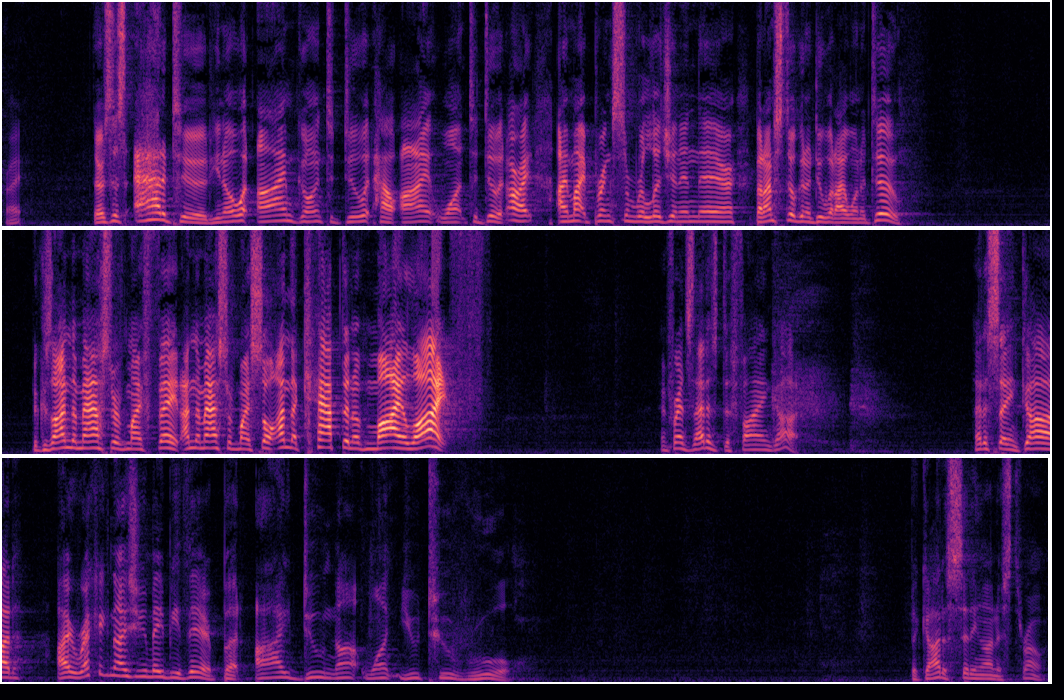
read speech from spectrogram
right? There's this attitude, you know what? I'm going to do it how I want to do it. All right, I might bring some religion in there, but I'm still going to do what I want to do because I'm the master of my fate. I'm the master of my soul. I'm the captain of my life. And friends, that is defying God. That is saying, God, I recognize you may be there, but I do not want you to rule. But God is sitting on his throne.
